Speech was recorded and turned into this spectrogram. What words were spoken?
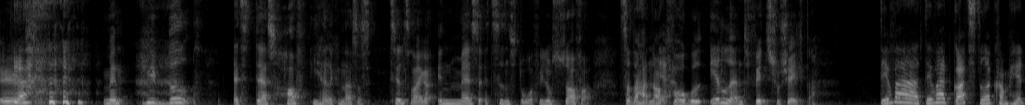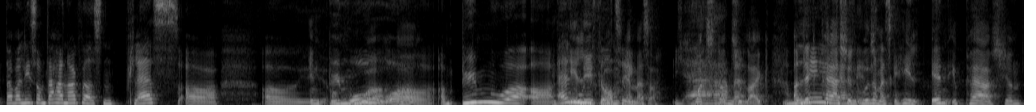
Øh, Ja. Men vi ved, at deres hof i Halikarnassos tiltrækker en masse af tidens store filosofer, så der har nok yeah. foregået et eller andet fedt socialt der. det var, det var et godt sted at komme hen. Der var ligesom, der har nok været sådan plads og, og øh, En og bymur ro, og, og, en bymur og En alle mulige helligdom, ting. jamen altså, Ja, what's not to mand. like. Og lidt Persien, uden at man skal helt ind i Persien.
